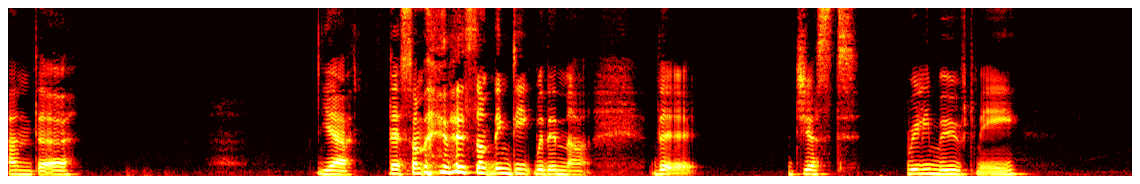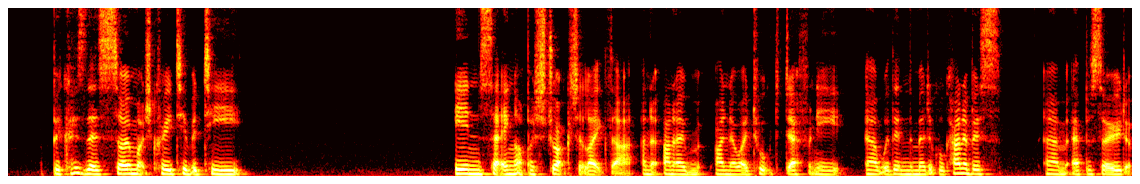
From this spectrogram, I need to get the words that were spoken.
and the yeah there's something there's something deep within that that just really moved me because there's so much creativity in setting up a structure like that. And and I I know I talked definitely uh, within the medical cannabis um, episode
